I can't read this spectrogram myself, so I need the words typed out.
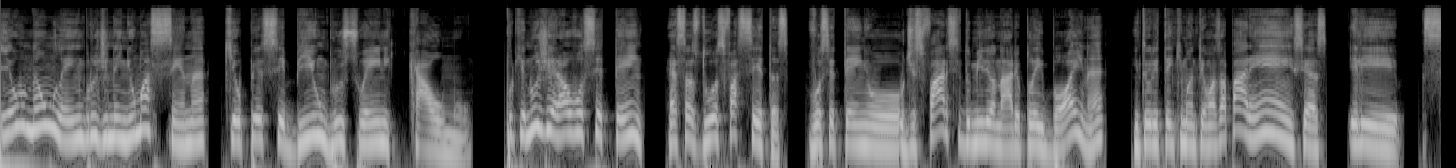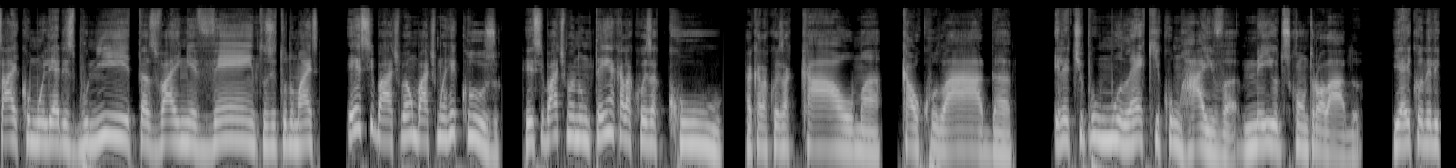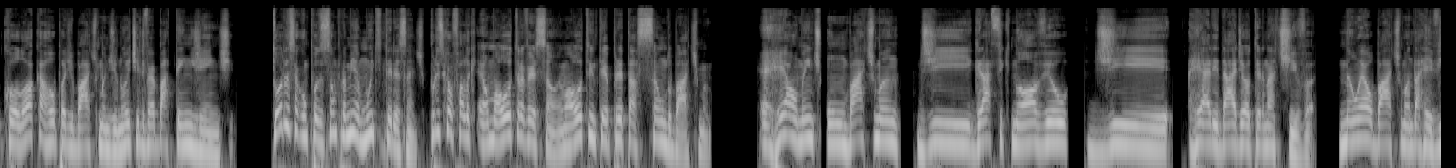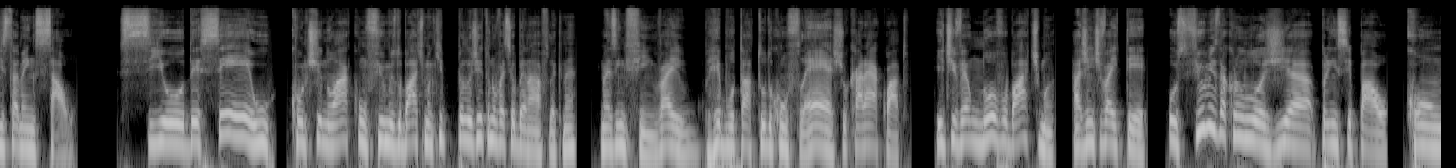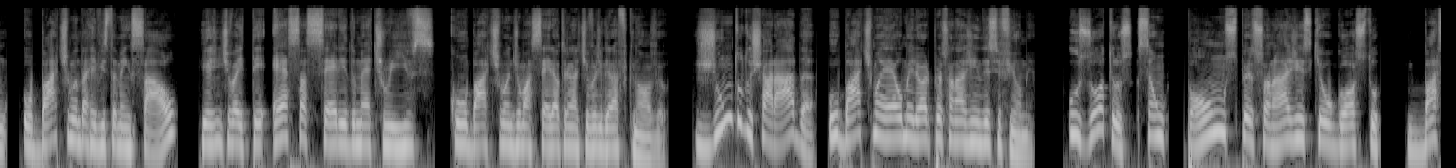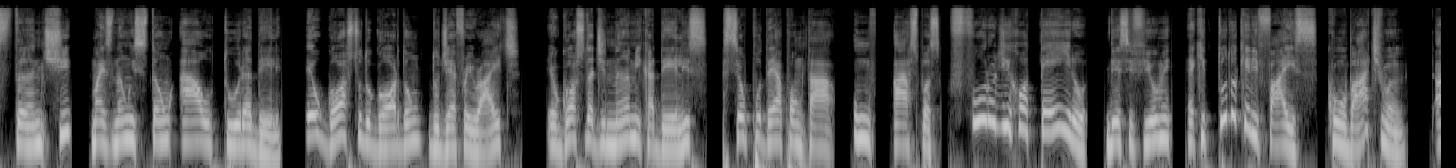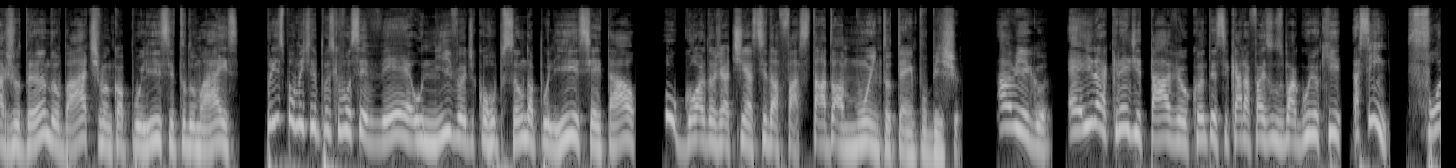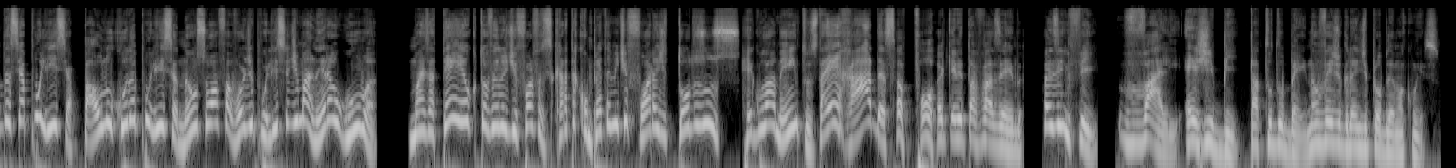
Eu não lembro de nenhuma cena que eu percebi um Bruce Wayne calmo. Porque no geral você tem essas duas facetas. Você tem o, o disfarce do milionário playboy, né? Então ele tem que manter umas aparências, ele sai com mulheres bonitas, vai em eventos e tudo mais. Esse Batman é um Batman recluso. Esse Batman não tem aquela coisa cool, aquela coisa calma, calculada. Ele é tipo um moleque com raiva, meio descontrolado. E aí, quando ele coloca a roupa de Batman de noite, ele vai bater em gente. Toda essa composição para mim é muito interessante. Por isso que eu falo que é uma outra versão, é uma outra interpretação do Batman. É realmente um Batman de graphic novel de realidade alternativa. Não é o Batman da revista mensal. Se o DCEU continuar com filmes do Batman, que pelo jeito não vai ser o Ben Affleck, né? Mas enfim, vai rebutar tudo com Flash, o cara é a 4. E tiver um novo Batman, a gente vai ter os filmes da cronologia principal com o Batman da revista mensal, e a gente vai ter essa série do Matt Reeves com o Batman de uma série alternativa de graphic novel. Junto do Charada, o Batman é o melhor personagem desse filme. Os outros são bons personagens que eu gosto bastante, mas não estão à altura dele. Eu gosto do Gordon, do Jeffrey Wright. Eu gosto da dinâmica deles. Se eu puder apontar um, aspas, furo de roteiro desse filme, é que tudo que ele faz com o Batman, ajudando o Batman com a polícia e tudo mais, principalmente depois que você vê o nível de corrupção da polícia e tal, o Gordon já tinha sido afastado há muito tempo, bicho. Amigo, é inacreditável quanto esse cara faz uns bagulho que, assim, foda-se a polícia, pau no cu da polícia, não sou a favor de polícia de maneira alguma. Mas até eu que tô vendo de fora, esse cara tá completamente fora de todos os regulamentos. Tá errada essa porra que ele tá fazendo. Mas enfim, vale, é gibi, tá tudo bem, não vejo grande problema com isso.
